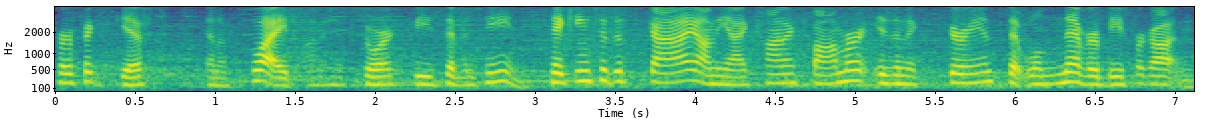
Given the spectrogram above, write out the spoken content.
perfect gift than a flight on a historic B 17? Taking to the sky on the iconic bomber is an experience that will never be forgotten.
